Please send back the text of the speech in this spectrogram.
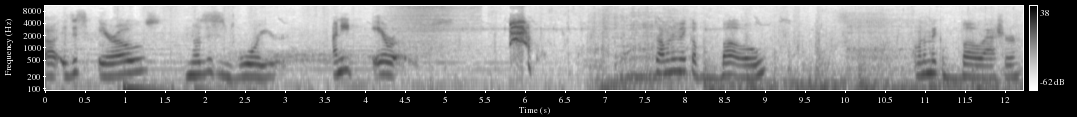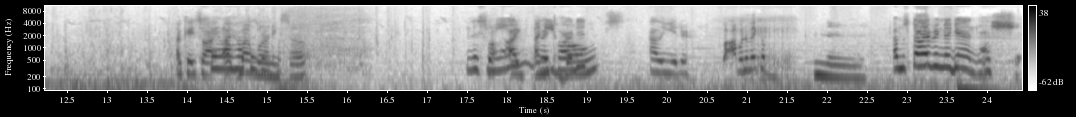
Uh, is this arrows? No, this is warrior. I need arrows. Ah! So I'm gonna make a bow. I'm gonna make a bow, Asher. Okay, so Okay, I, health learning stuff. This So mean I, I need retarded bows. alligator. But I'm gonna make a. No. I'm starving again. Oh shit.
